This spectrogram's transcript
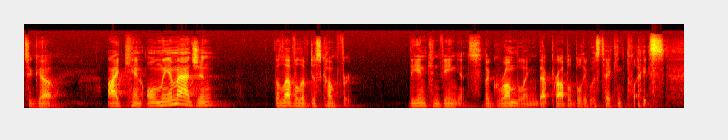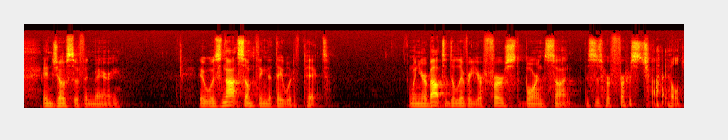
to go. I can only imagine the level of discomfort the inconvenience, the grumbling that probably was taking place in Joseph and Mary. It was not something that they would have picked. When you're about to deliver your firstborn son, this is her first child.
